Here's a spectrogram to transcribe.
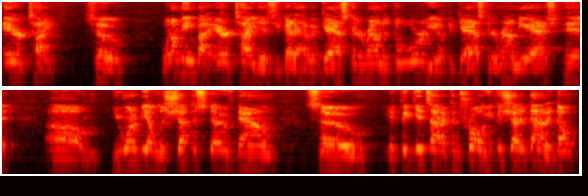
airtight. So what I mean by airtight is you got to have a gasket around the door, you have the gasket around the ash pit. Um, you want to be able to shut the stove down so if it gets out of control, you can shut it down. It don't.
